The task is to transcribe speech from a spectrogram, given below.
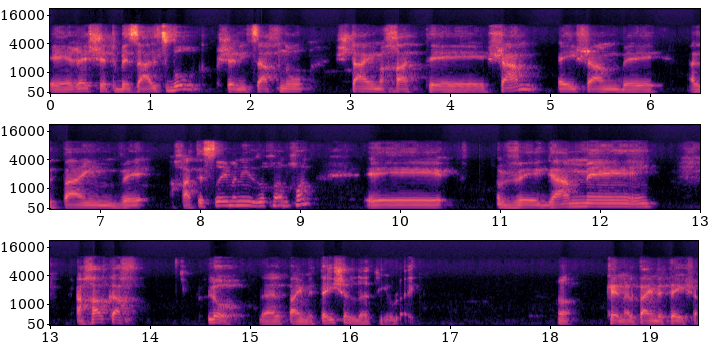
ברשת בזלצבורג, כשניצחנו 2-1 אה, שם, אי שם ב-2011 אם אני זוכר נכון, וגם אחר כך, לא, זה היה 2009 לדעתי אולי, כן, 2009,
